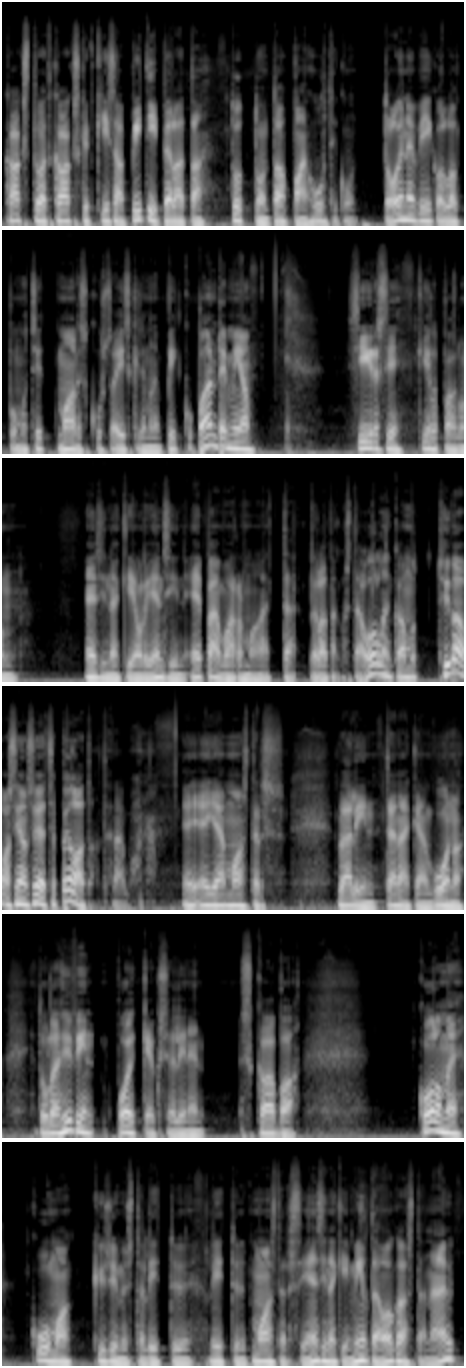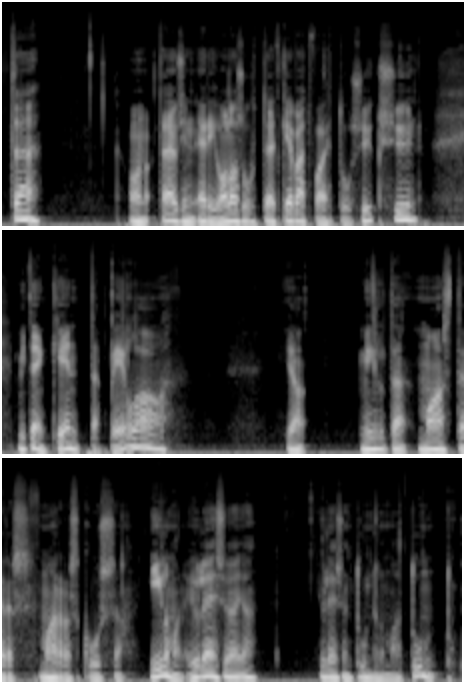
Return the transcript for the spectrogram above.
2020 kisa piti pelata tuttuun tapaan huhtikuun toinen viikonloppu, mutta sitten maaliskuussa iski semmoinen pikku pandemia. Siirsi kilpailun ensinnäkin oli ensin epävarmaa, että pelataanko sitä ollenkaan, mutta hyvä asia on se, että se pelataan tänä vuonna. Ei, ei jää Masters väliin tänäkään vuonna. Ja tulee hyvin poikkeuksellinen skaba. Kolme kuumaa kysymystä liittyy, liittyy nyt Mastersiin. Ensinnäkin, miltä Ogasta näyttää? On täysin eri olosuhteet. Kevät vaihtuu syksyyn. Miten kenttä pelaa? Ja miltä Masters marraskuussa ilman yleisöä ja yleisön tunnelmaa tuntuu?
